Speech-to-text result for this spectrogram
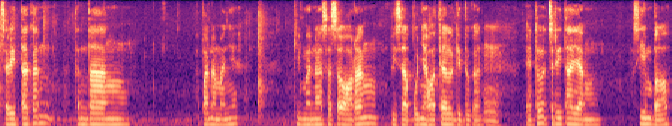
cerita kan tentang apa namanya? Gimana seseorang bisa punya hotel gitu kan. Hmm. Itu cerita yang simple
